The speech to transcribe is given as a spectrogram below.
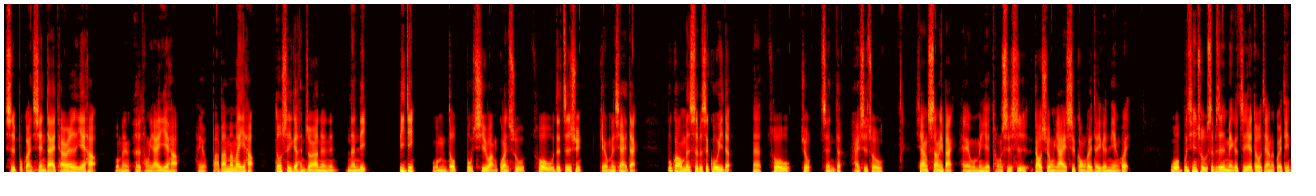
是不管现代台湾人也好，我们儿童牙医也好，还有爸爸妈妈也好，都是一个很重要的能能力。毕竟我们都不希望灌输错误的资讯给我们下一代。不管我们是不是故意的，那错误就真的还是错误。像上礼拜，嘿，我们也同时是高雄牙医师工会的一个年会。我不清楚是不是每个职业都有这样的规定，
